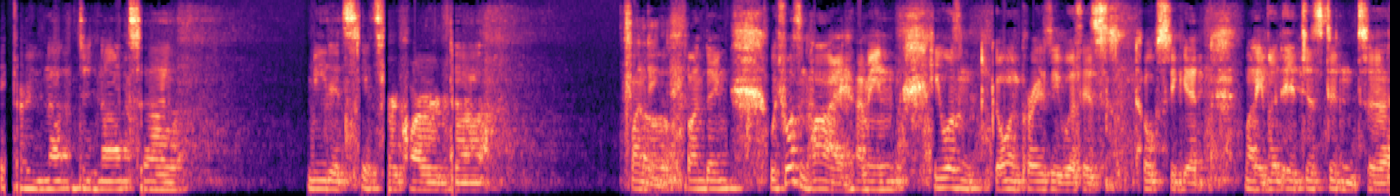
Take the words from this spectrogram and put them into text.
Kickstarter did not did not uh, meet its its required uh, Funding. uh, funding, which wasn't high. I mean, he wasn't going crazy with his hopes to get money, but it just didn't. Uh,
